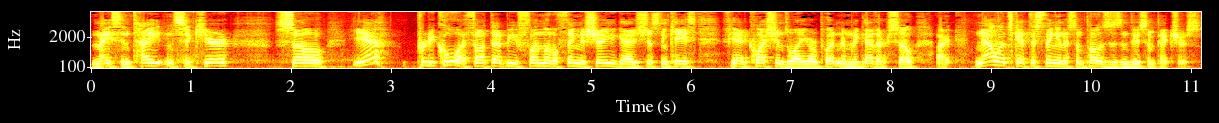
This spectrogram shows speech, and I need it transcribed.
nice and tight and secure. So yeah, pretty cool. I thought that'd be a fun little thing to show you guys just in case if you had questions while you were putting them together. So all right, now let's get this thing into some poses and do some pictures.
